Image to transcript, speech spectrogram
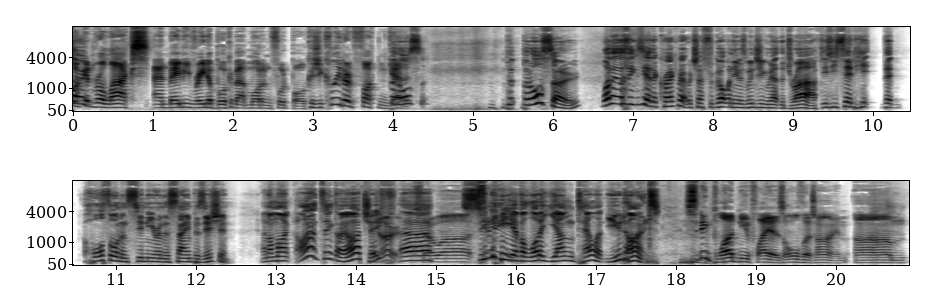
also- fucking relax and maybe read a book about modern football because you clearly don't fucking get But it. also but, but also one of the things he had a crack about, which I forgot when he was whinging about the draft, is he said he, that Hawthorn and Sydney are in the same position. And I'm like, I don't think they are, Chief. No. Uh, So, uh, Sydney, Sydney- have a lot of young talent. You don't. Sydney blood new players all the time. Um,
